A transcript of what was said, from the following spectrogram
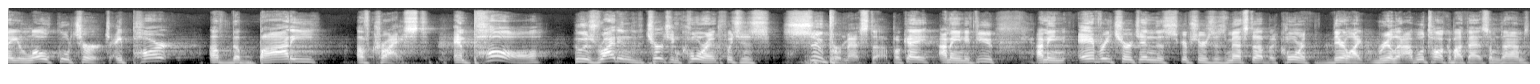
a local church, a part of the body of Christ. And Paul who is writing to the church in Corinth, which is super messed up, okay? I mean, if you, I mean, every church in the scriptures is messed up, but Corinth, they're like really, we'll talk about that sometimes.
